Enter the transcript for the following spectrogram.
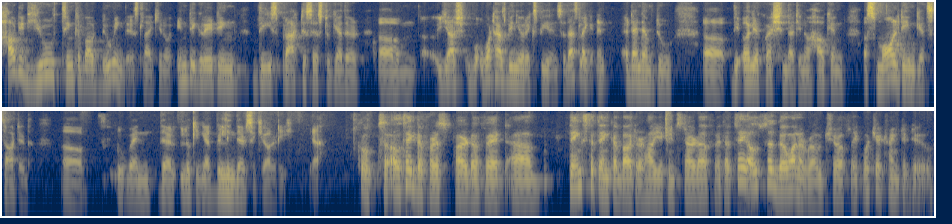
how did you think about doing this? Like you know integrating these practices together. Um, Yash, what has been your experience? So that's like an addendum to uh, the earlier question that you know how can a small team get started uh, when they're looking at building their security? Yeah. Cool. So I'll take the first part of it. Uh, things to think about or how you can start off with. I'd say also go on a roadshow of like what you're trying to do.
